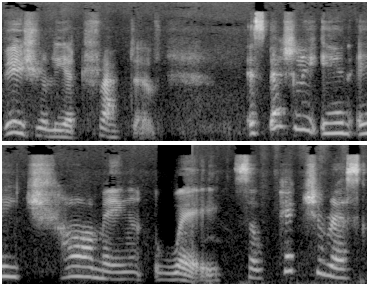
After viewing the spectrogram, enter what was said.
visually attractive especially in a charming way. So, picturesque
